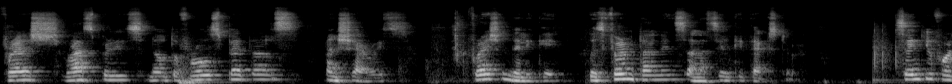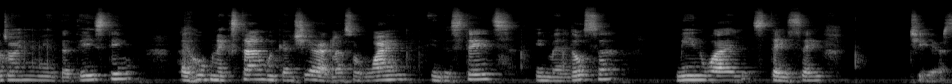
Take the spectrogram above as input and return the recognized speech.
fresh raspberries, note of rose petals, and cherries. Fresh and delicate, with firm tannins and a silky texture. Thank you for joining me at the tasting. I hope next time we can share a glass of wine in the States, in Mendoza. Meanwhile, stay safe. Cheers.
